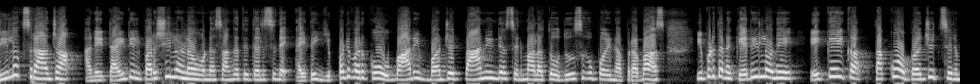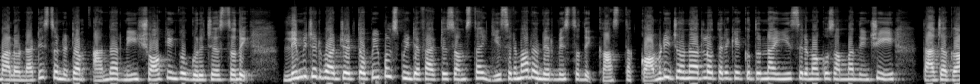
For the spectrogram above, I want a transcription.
డీలక్స్ రాజా అనే టైటిల్ పరిశీలనలో ఉన్న సంగతి తెలిసిందే. అయితే ఇప్పటి వరకు భారీ బడ్జెట్ పాన్ ఇండియా సినిమాలతో దూసుకుపోయిన ప్రభాస్ ఇప్పుడు తన కెరీర్లోనే ఏకైక తక్కువ బడ్జెట్ సినిమాలో నటిస్తుండటం అందరినీ షాకింగ్కు గురి చేస్తుంది లిమిటెడ్ బడ్జెట్తో పీపుల్స్ మీడియా ఫ్యాక్టరీ సంస్థ ఈ సినిమాను నిర్మిస్తుంది. కాస్త కామెడీ జోనర్లో తెరకెక్కుతున్న ఈ సినిమాకు సంబంధించి తాజాగా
